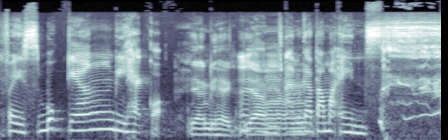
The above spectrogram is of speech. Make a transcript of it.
Facebook yang dihack kok. Yang dihack. Yang Anka Tama Ains.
